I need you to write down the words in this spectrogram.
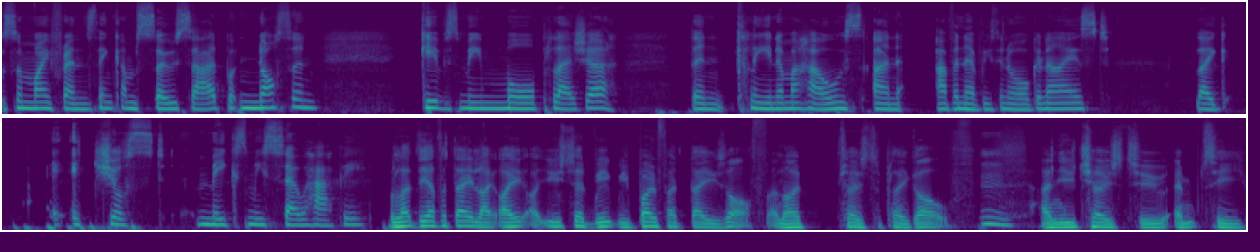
some of my friends think I'm so sad, but nothing gives me more pleasure than cleaning my house and having everything organized. Like it, just makes me so happy. Well, like the other day, like I, you said, we, we both had days off, and I chose to play golf, and you chose to empty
